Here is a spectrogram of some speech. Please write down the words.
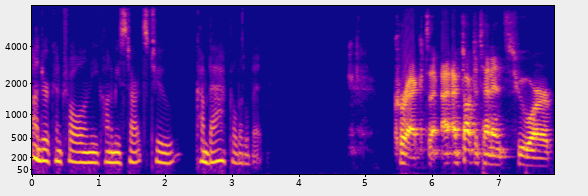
under control and the economy starts to come back a little bit. Correct. I, have talked to tenants who are,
